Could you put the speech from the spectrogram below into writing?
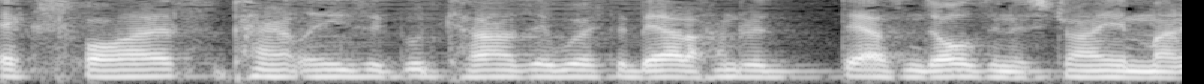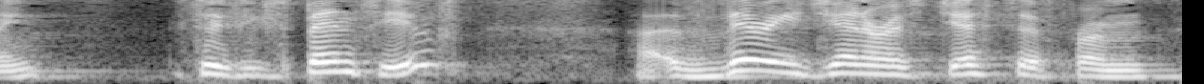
X5. Apparently, these are good cars. They're worth about $100,000 in Australian money. So it's expensive. A very generous gesture from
